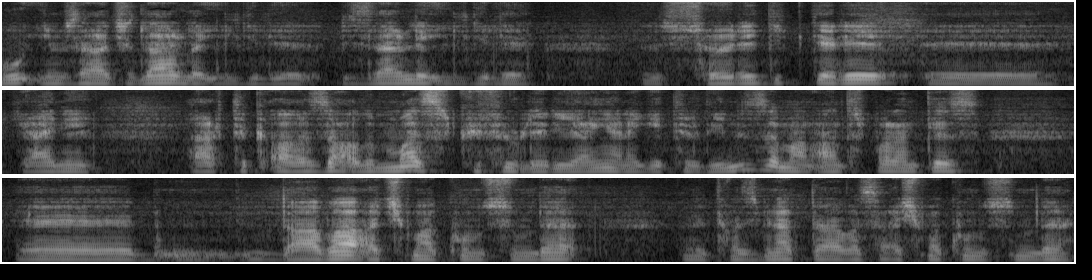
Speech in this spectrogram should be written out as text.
bu imzacılarla ilgili, bizlerle ilgili e, söyledikleri e, yani artık ağza alınmaz küfürleri yan yana getirdiğiniz zaman antiparantez e, dava açma konusunda tazminat davası açma konusunda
